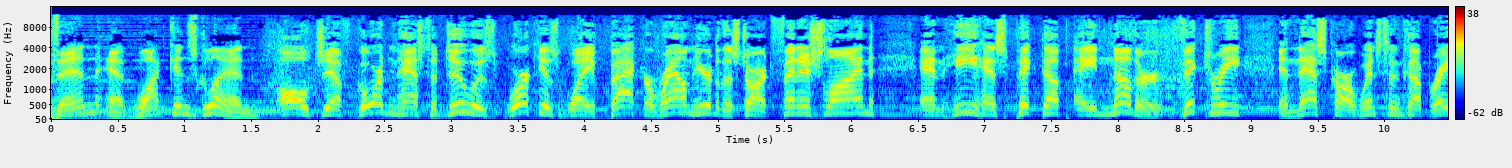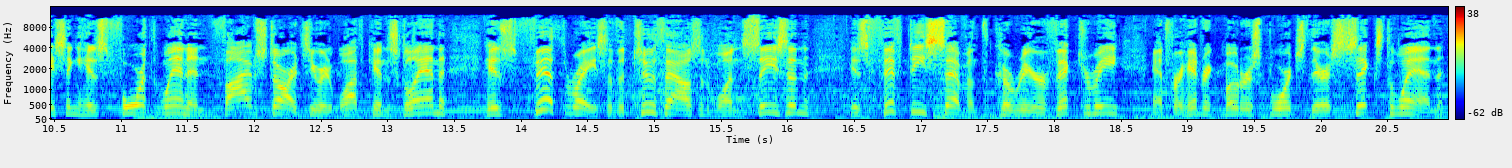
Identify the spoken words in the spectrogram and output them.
Then at Watkins Glen, all Jeff Gordon has to do is work his way back around here to the start finish line, and he has picked up another victory in NASCAR Winston Cup Racing, his fourth win in five starts here at Watkins Glen, his fifth race of the 2001 season, his 57th career victory, and for Hendrick Motorsports, their sixth win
